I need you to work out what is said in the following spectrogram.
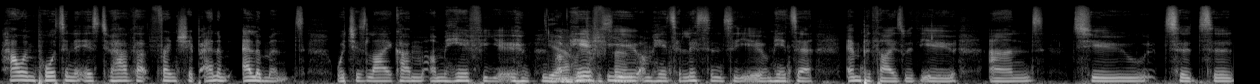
how important it is to have that friendship en- element, which is like I'm I'm here for you. Yeah, I'm here 100%. for you. I'm here to listen to you. I'm here to empathize with you and to to to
